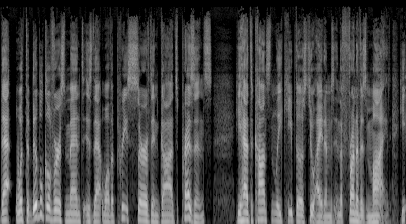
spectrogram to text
that what the biblical verse meant is that while the priest served in God's presence, he had to constantly keep those two items in the front of his mind. He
